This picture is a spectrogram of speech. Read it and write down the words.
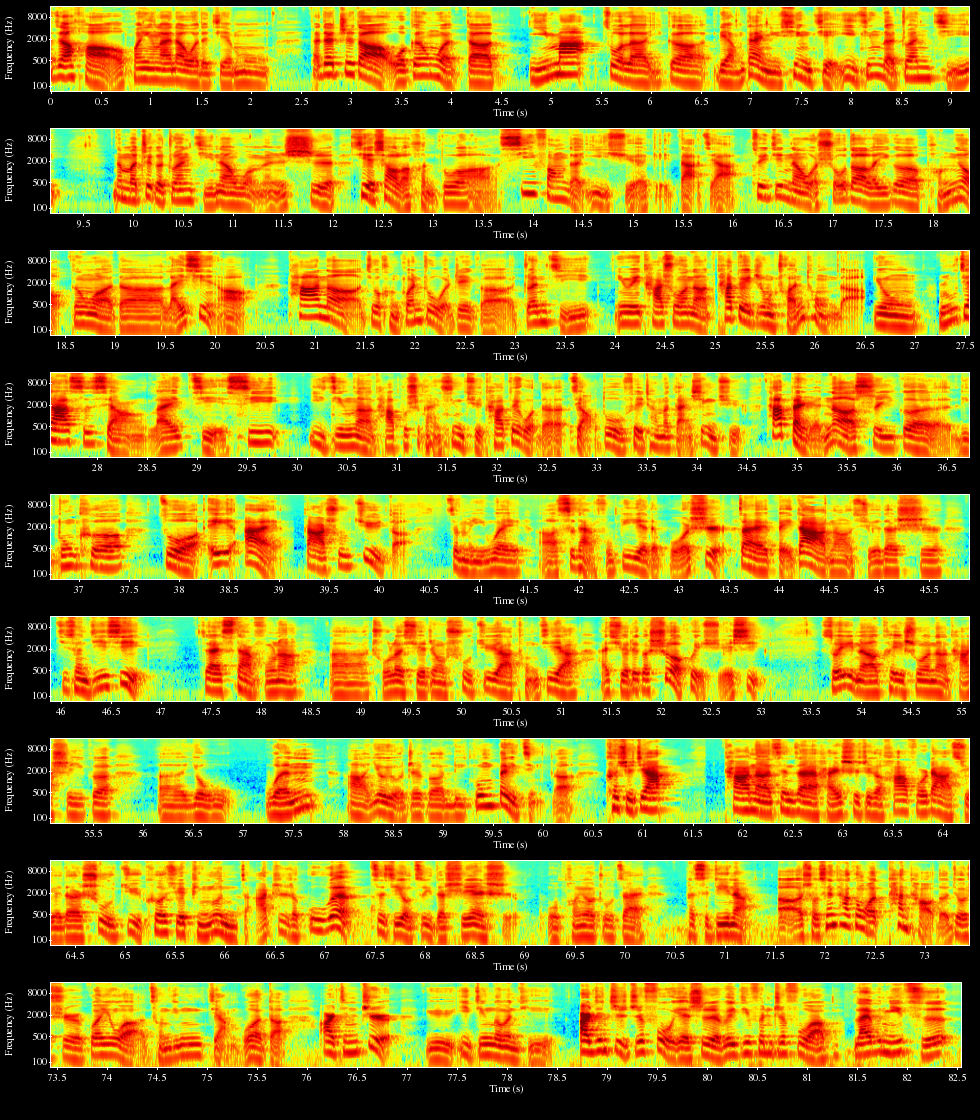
大家好，欢迎来到我的节目。大家知道，我跟我的姨妈做了一个两代女性解易经的专辑。那么这个专辑呢，我们是介绍了很多啊西方的易学给大家。最近呢，我收到了一个朋友跟我的来信啊，他呢就很关注我这个专辑，因为他说呢，他对这种传统的用儒家思想来解析易经呢，他不是感兴趣，他对我的角度非常的感兴趣。他本人呢是一个理工科做 AI。大数据的这么一位呃斯坦福毕业的博士，在北大呢学的是计算机系，在斯坦福呢呃除了学这种数据啊统计啊，还学了一个社会学系，所以呢可以说呢他是一个呃有文啊又有这个理工背景的科学家。他呢现在还是这个哈佛大学的数据科学评论杂志的顾问，自己有自己的实验室。我朋友住在 Pasadena，呃，首先他跟我探讨的就是关于我曾经讲过的二进制与易经的问题。二进制之父也是微积分之父啊，莱布尼茨，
